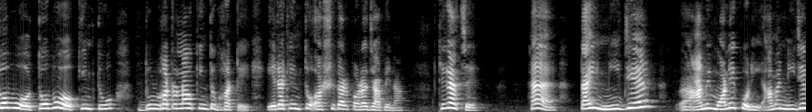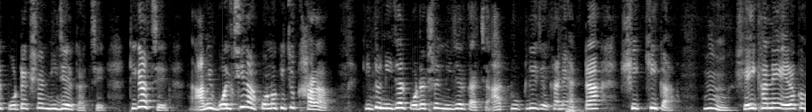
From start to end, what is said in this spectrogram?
তবুও তবুও কিন্তু দুর্ঘটনাও কিন্তু ঘটে। এটা কিন্তু অস্বীকার করা যাবে না। ঠিক আছে? হ্যাঁ তাই নিজের, আমি মনে করি আমার নিজের প্রোটেকশন নিজের কাছে। ঠিক আছে? আমি বলছি না কোনো কিছু খারাপ, কিন্তু নিজের প্রোটেকশন নিজের কাছে। আর টুকলি যেখানে একটা শিক্ষিকা, হুম, সেইখানে এরকম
